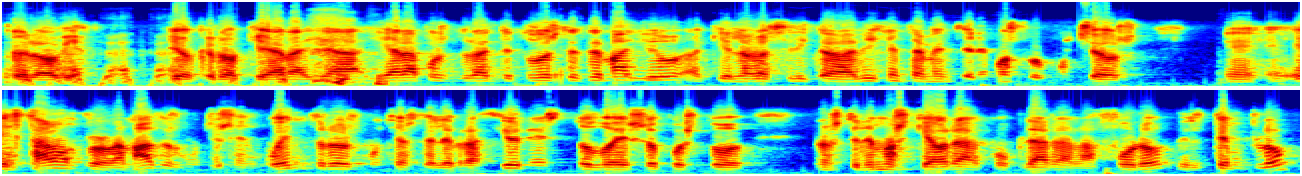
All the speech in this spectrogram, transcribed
Pero bien, yo creo que ahora ya, y ahora pues durante todo este tema yo aquí en la Basílica de la Virgen también tenemos por muchos eh, estaban programados muchos encuentros, muchas celebraciones, todo eso pues nos tenemos que ahora acoplar al aforo del templo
